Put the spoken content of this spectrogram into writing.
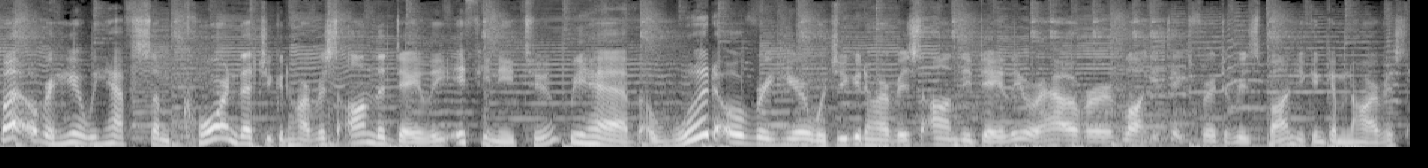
But over here, we have some corn that you can harvest on the daily if you need to. We have wood over here, which you can harvest on the daily or however long it takes for it to respawn. You can come and harvest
